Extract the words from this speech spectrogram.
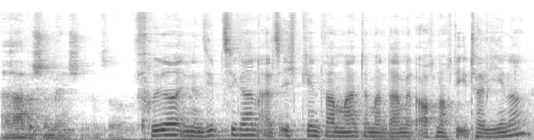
arabische Menschen und so. Früher in den 70ern, als ich Kind war, meinte man damit auch noch die Italiener,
